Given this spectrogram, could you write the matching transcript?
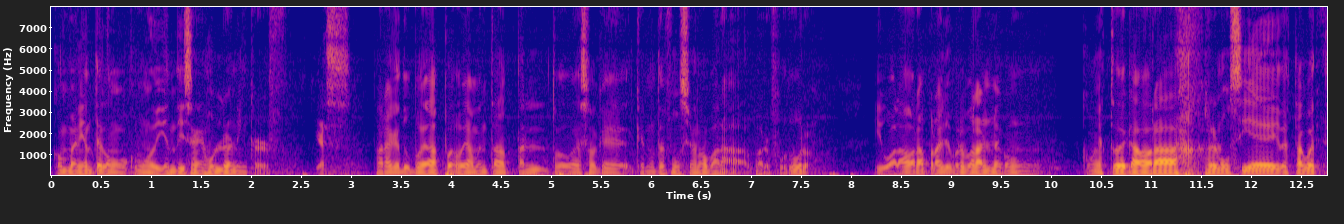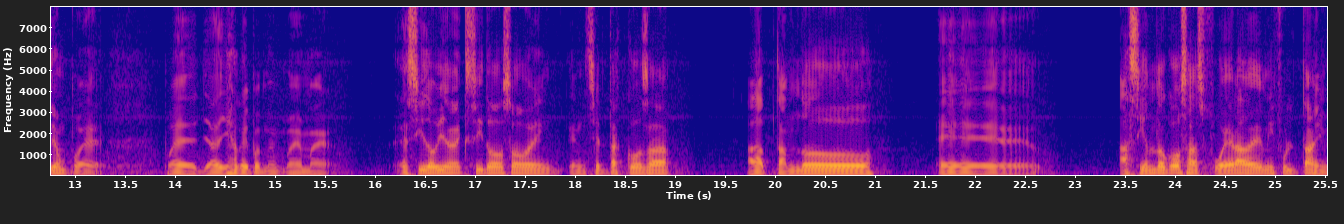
conveniente, como, como bien dicen, es un learning curve. yes. Para que tú puedas, pues, obviamente, adaptar todo eso que, que no te funcionó para, para el futuro. Igual ahora, para yo prepararme con, con esto de que ahora renuncié y de esta cuestión, pues, pues ya dije que pues me, me- me- he sido bien exitoso en, en ciertas cosas, adaptando, eh, haciendo cosas fuera de mi full time.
